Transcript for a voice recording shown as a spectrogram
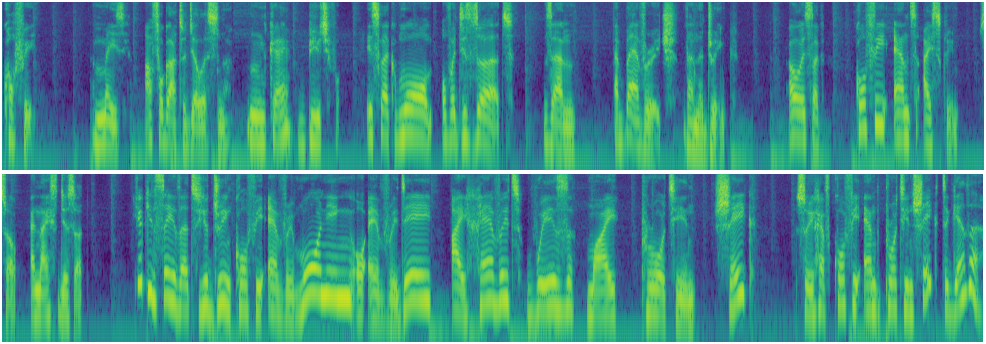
coffee. Amazing. Affogato, dear listener. Okay? Beautiful. It's like more of a dessert than a beverage than a drink. Oh, it's like coffee and ice cream. So, a nice dessert. You can say that you drink coffee every morning or every day. I have it with my protein shake. So you have coffee and protein shake together?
